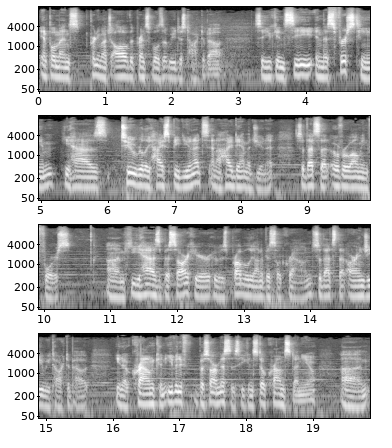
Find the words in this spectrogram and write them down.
implements pretty much all of the principles that we just talked about. So you can see in this first team, he has two really high speed units and a high damage unit. So that's that overwhelming force. Um, he has Basar here, who is probably on Abyssal Crown, so that's that RNG we talked about. You know, Crown can, even if Basar misses, he can still Crown stun you. Um,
